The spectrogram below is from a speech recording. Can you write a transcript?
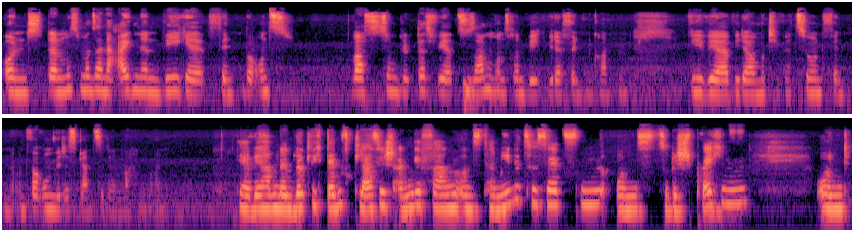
Und dann muss man seine eigenen Wege finden. Bei uns war es zum Glück, dass wir zusammen unseren Weg wiederfinden konnten, wie wir wieder Motivation finden und warum wir das Ganze denn machen wollen. Ja, wir haben dann wirklich ganz klassisch angefangen, uns Termine zu setzen, uns zu besprechen und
